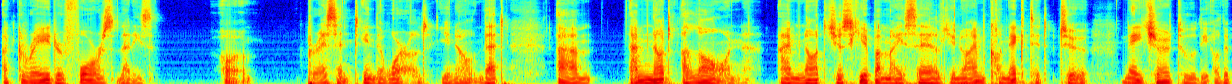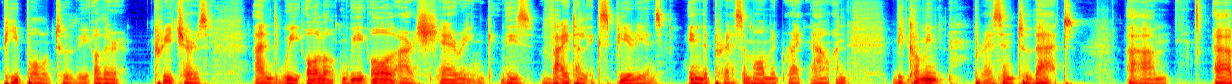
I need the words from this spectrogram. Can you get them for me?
a greater force that is uh, present in the world. You know that um, I'm not alone. I'm not just here by myself, you know, I'm connected to nature, to the other people, to the other creatures. And we all, we all are sharing this vital experience in the present moment right now. And becoming present to that, um, uh,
